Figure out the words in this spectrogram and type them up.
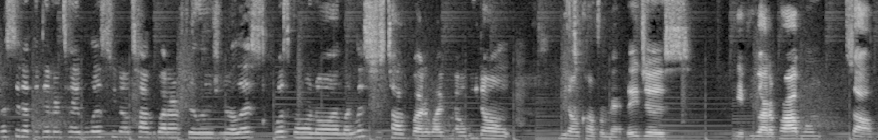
let's sit at the dinner table, let's, you know, talk about our feelings, you know, let's what's going on, like let's just talk about it. Like, no, we don't we don't come from that. They just if you got a problem, solve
